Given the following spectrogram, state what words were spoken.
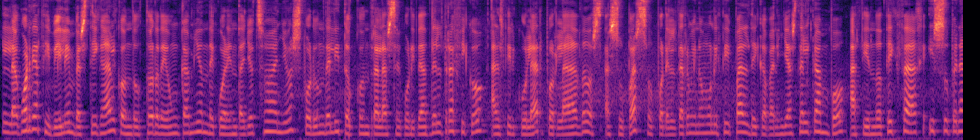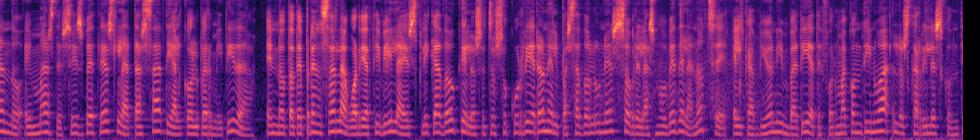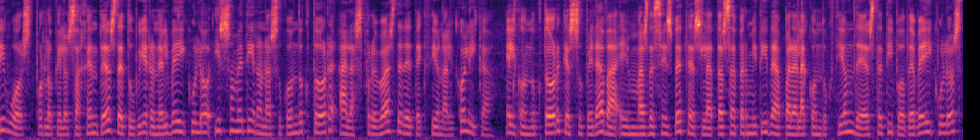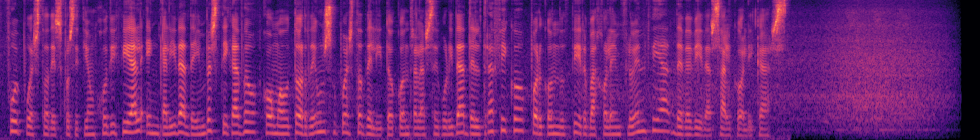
La Guardia Civil investiga al conductor de un camión de 48 años por un delito contra la seguridad del tráfico al circular por la A2 a su paso por el término municipal de Cabanillas del Campo, haciendo zigzag y superando en más de seis veces la tasa de alcohol permitida. En nota de prensa, la Guardia Civil ha explicado que los hechos ocurrieron el pasado lunes sobre las 9 de la noche. El camión invadía de forma continua los carriles contiguos, por lo que los agentes detuvieron el vehículo y sometieron a su conductor a las pruebas de detección alcohólica. El conductor, que superaba en más de seis veces la tasa permitida para la conducción de este tipo de vehículos, fue puesto a disposición judicial en calidad de investigado como autor de un supuesto delito contra la seguridad del tráfico por conducir bajo la influencia de bebidas alcohólicas.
